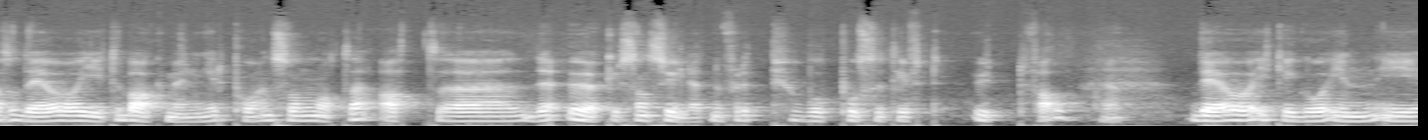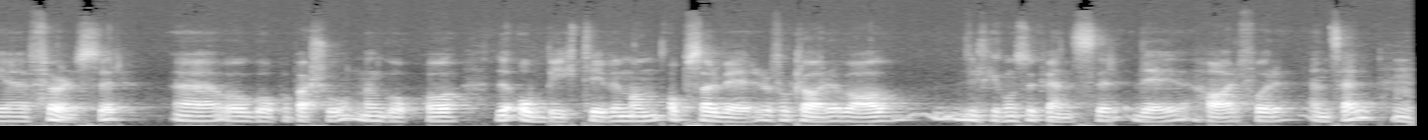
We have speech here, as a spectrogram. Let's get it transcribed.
Altså det å gi tilbakemeldinger på en sånn måte at uh, det øker sannsynligheten for et positivt utfall. Ja. Det å ikke gå inn i følelser og gå på person, men gå på det objektive man observerer, og forklare hva, hvilke konsekvenser det har for en selv. Mm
